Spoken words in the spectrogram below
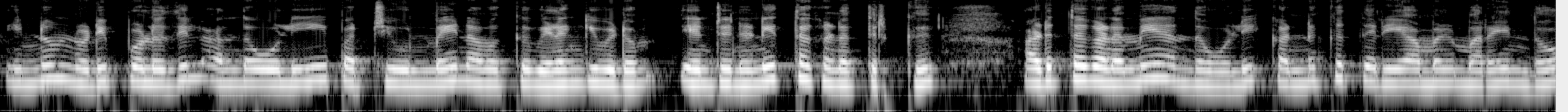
இன்னும் நொடிப்பொழுதில் அந்த ஒளியை பற்றி உண்மை நமக்கு விளங்கிவிடும் என்று நினைத்த கணத்திற்கு அடுத்த கணமே அந்த ஒளி கண்ணுக்கு தெரியாமல் மறைந்தோ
